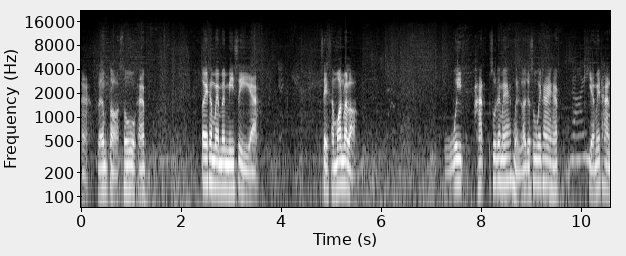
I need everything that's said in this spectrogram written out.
อะ เริ่มต่อสู้ครับ เอ้ยทำไมมันมีสี่อะ เสกแซลมอนมาเหรออุ้ยพัดสู้ได้ไหมเหมือนเราจะสู้ไม่ได้ครับ เคลียร์ไม่ทัน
